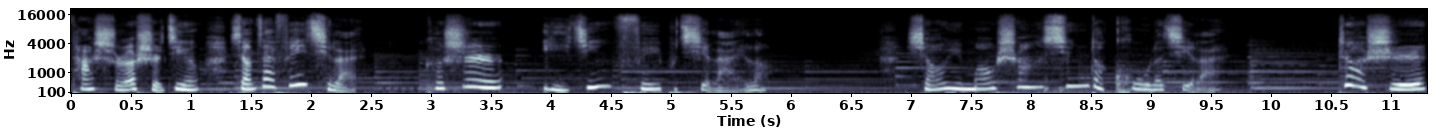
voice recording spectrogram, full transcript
它使了使劲，想再飞起来，可是。已经飞不起来了，小羽毛伤心地哭了起来。这时，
